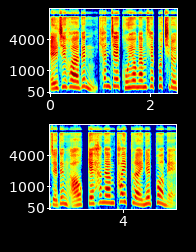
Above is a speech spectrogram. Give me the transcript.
LG화학은 현재 고형암 세포 치료제 등 9개 항암 파이프라인을 포함해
